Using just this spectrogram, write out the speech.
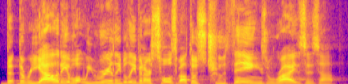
the, the reality of what we really believe in our souls about those two things rises up.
